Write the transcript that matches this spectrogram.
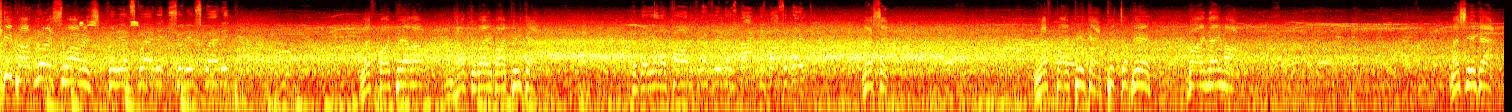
keep out Luis Suarez. Could he have squared it? Should he have squared it? Left by Pirlo and helped away by Piqué. Could be a yellow card if the referee goes back. Does Barca break? Messi. Left by Piqué, picked up here by Neymar. Messi again.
